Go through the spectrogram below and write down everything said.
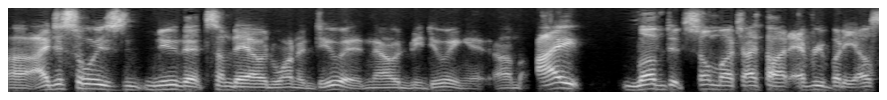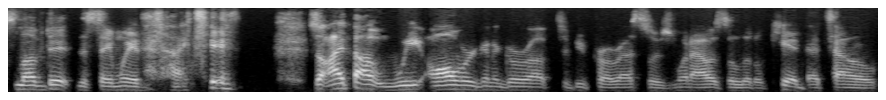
uh, I just always knew that someday I would want to do it and I would be doing it. Um, I loved it so much. I thought everybody else loved it the same way that I did. So I thought we all were going to grow up to be pro wrestlers when I was a little kid. That's how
